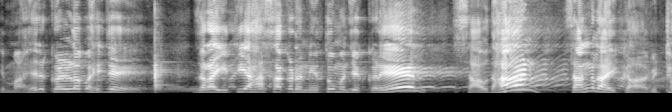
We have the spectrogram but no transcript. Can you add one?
हे माहेर कळलं पाहिजे. जरा इतिहासाकडे नेतो म्हणजे कळेल. सावधान चांगला ऐका विठ्ठल.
